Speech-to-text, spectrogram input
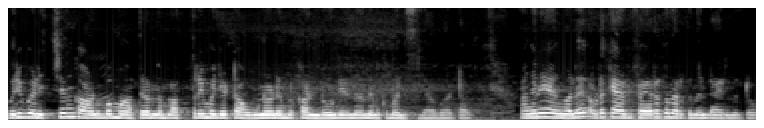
ഒരു വെളിച്ചം കാണുമ്പോൾ മാത്രം നമ്മൾ അത്രയും വലിയ ടൗണാണ് നമ്മൾ കണ്ടുകൊണ്ടിരുന്നത് നമുക്ക് മനസ്സിലാവുക കേട്ടോ അങ്ങനെ ഞങ്ങൾ അവിടെ ക്യാമ്പ് ഫയർ ഒക്കെ നടക്കുന്നുണ്ടായിരുന്നു കേട്ടോ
